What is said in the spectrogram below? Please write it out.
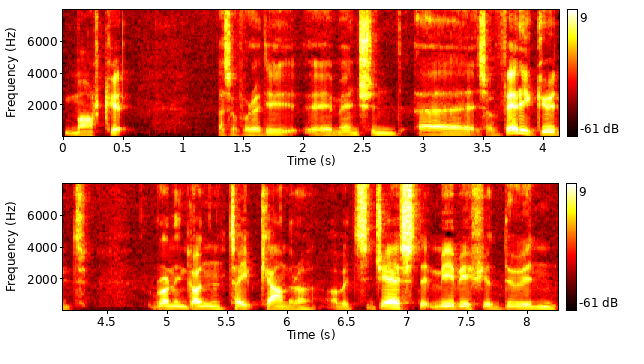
market, as I've already uh, mentioned. Uh, it's a very good run and gun type camera. I would suggest that maybe if you're doing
